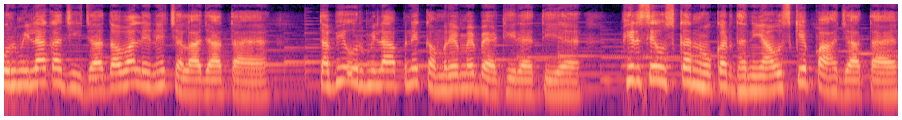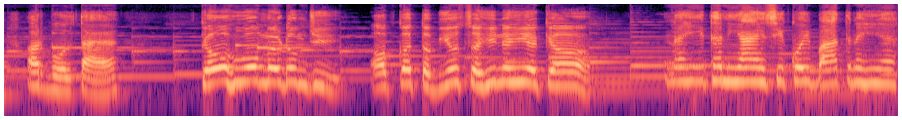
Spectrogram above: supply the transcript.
उर्मिला का जीजा दवा लेने चला जाता है। तभी उर्मिला अपने कमरे में बैठी रहती है। फिर से उसका नौकर धनिया उसके पास जाता है और बोलता है क्या हुआ मैडम जी? आपका तबीयत सही नहीं है क्या? नहीं धनिया ऐसी कोई बात नहीं है।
